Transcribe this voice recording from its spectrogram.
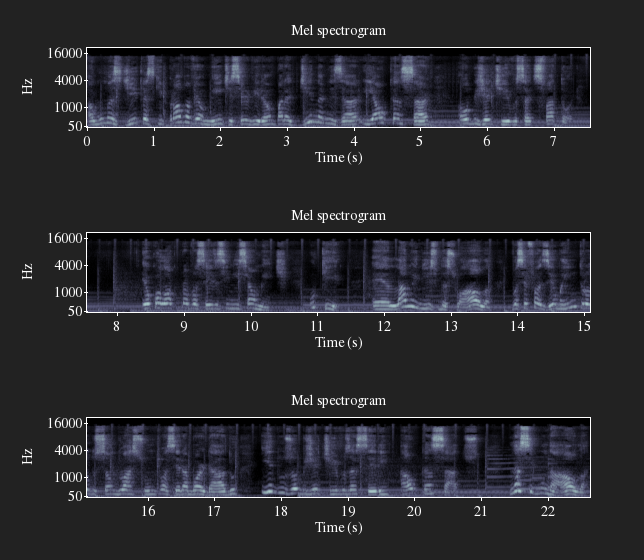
algumas dicas que provavelmente servirão para dinamizar e alcançar objetivo satisfatório. Eu coloco para vocês assim inicialmente. O que? É, lá no início da sua aula, você fazer uma introdução do assunto a ser abordado e dos objetivos a serem alcançados. Na segunda aula,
